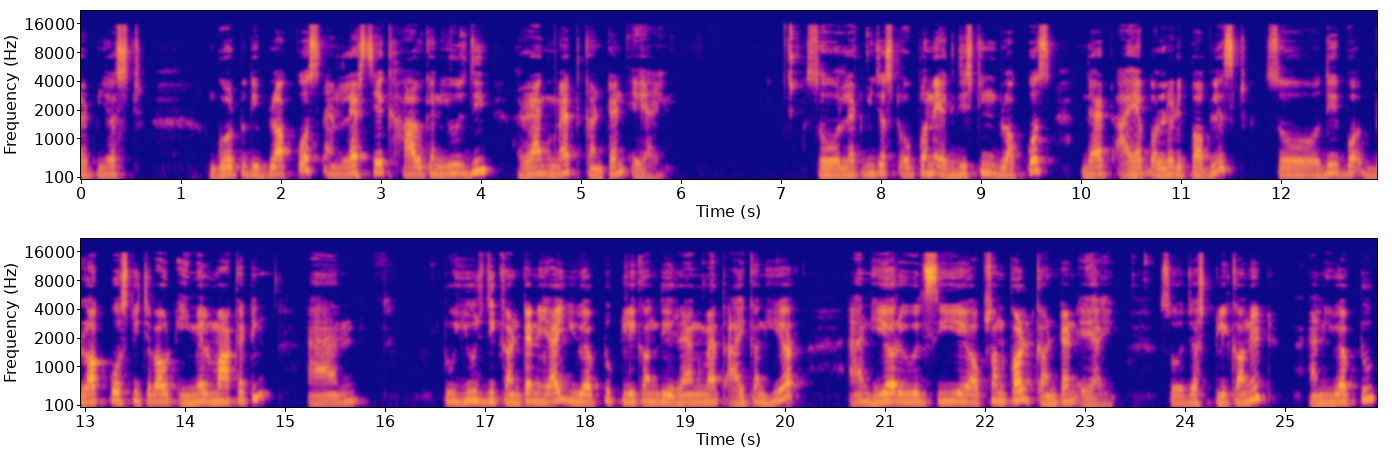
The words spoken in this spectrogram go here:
let me just go to the blog post and let's check how you can use the rank math content ai so let me just open existing blog post that I have already published. So the blog post is about email marketing and to use the content AI you have to click on the rank math icon here and here you will see a option called content AI. So just click on it and you have to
